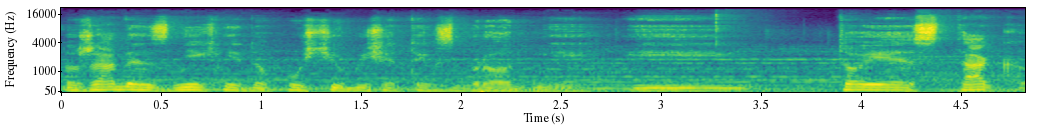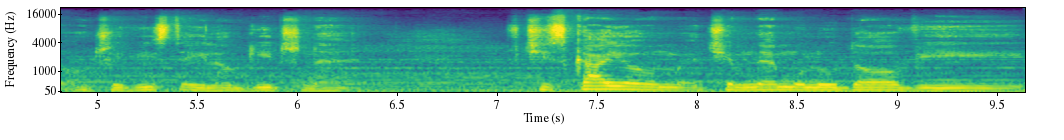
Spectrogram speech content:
to żaden z nich nie dopuściłby się tych zbrodni. I to jest tak oczywiste i logiczne. Wciskają ciemnemu ludowi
